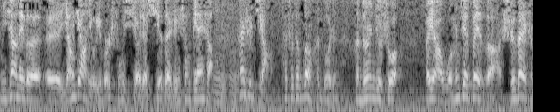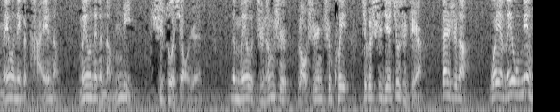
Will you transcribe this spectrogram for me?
你像那个呃杨绛有一本书叫叫《写在人生边上》，嗯嗯他是讲，他说他问很多人，很多人就说，哎呀，我们这辈子啊，实在是没有那个才能，没有那个能力去做小人，那没有，只能是老实人吃亏。这个世界就是这样。但是呢，我也没有命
